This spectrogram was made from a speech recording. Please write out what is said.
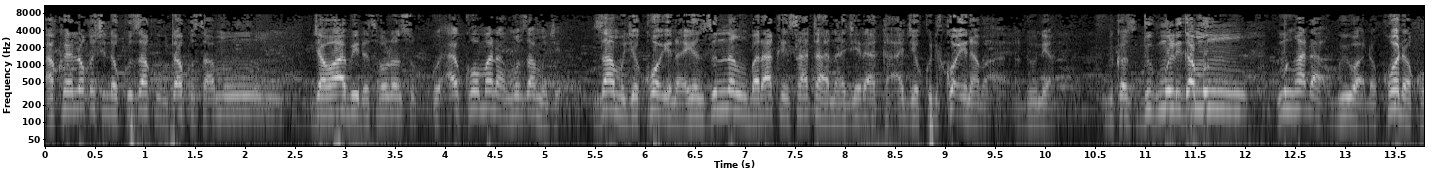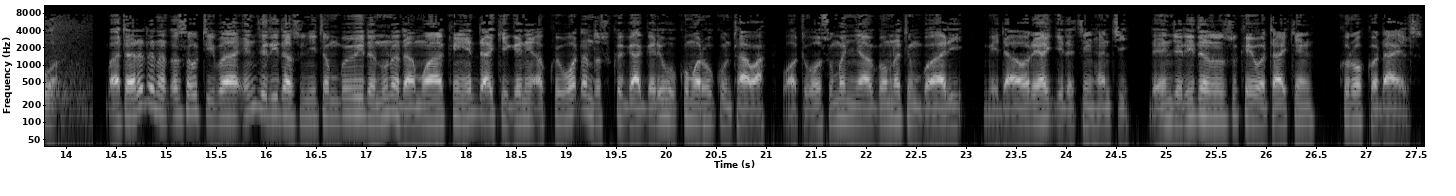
akwai lokacin da ku za ku fita ku samu jawabi da sauransu ku aiko mana mu za mu je za mu je ko'ina yanzu nan ba za ka yi sata a najeriya ka ajiye kuɗi ko'ina ba a duniya because duk mun riga mun hada gwiwa da ko da kowa ba tare da natsar sauti ba 'yan jarida sun yi tambayoyi da nuna damuwa kan yadda ake ganin akwai waɗanda suka gagari hukumar hukuntawa wato wasu manya gwamnatin buhari mai da'awar yaƙi da cin hanci da 'yan jaridar suka yi wa taken crocodiles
